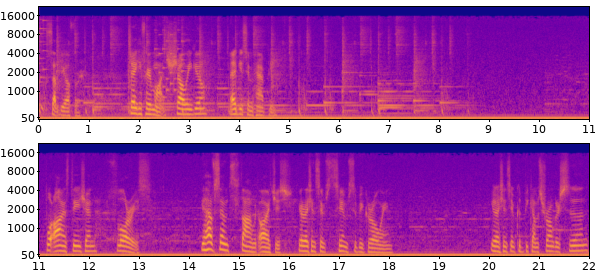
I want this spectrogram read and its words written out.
Accept the offer. Thank you very much. Shall we go? That gets him happy. Port Island Station, Flores. You have some time with Archie. Your relationship seems to be growing. Your relationship could become stronger soon.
